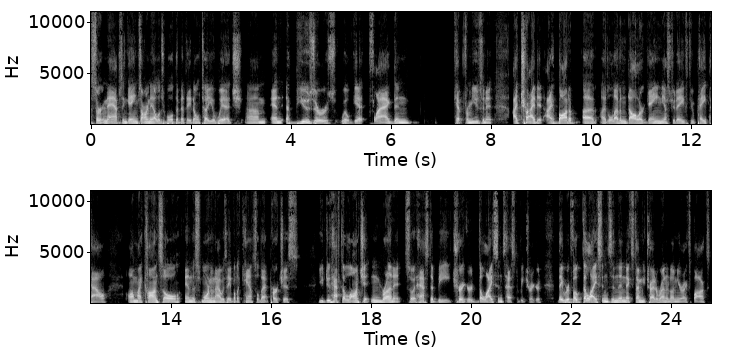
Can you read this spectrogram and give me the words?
certain apps and games aren't eligible, but they don't tell you which. Um, and abusers will get flagged and kept from using it. I tried it. I bought a, a, a eleven dollar game yesterday through PayPal on my console, and this morning I was able to cancel that purchase you do have to launch it and run it. So it has to be triggered. The license has to be triggered. They revoke the license. And then next time you try to run it on your Xbox,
